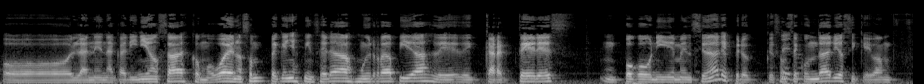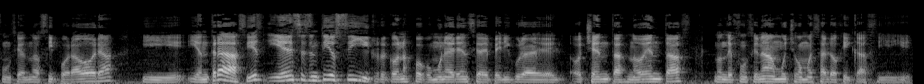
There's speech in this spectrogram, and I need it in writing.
o la nena cariñosa, es como bueno, son pequeñas pinceladas muy rápidas de, de caracteres un poco unidimensionales, pero que son Pero- secundarios y que van funcionando así por ahora. Y, y entradas. Y, es, y en ese sentido sí reconozco como una herencia de película de 80s, 90s, donde funcionaba mucho como esa lógica. Si,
